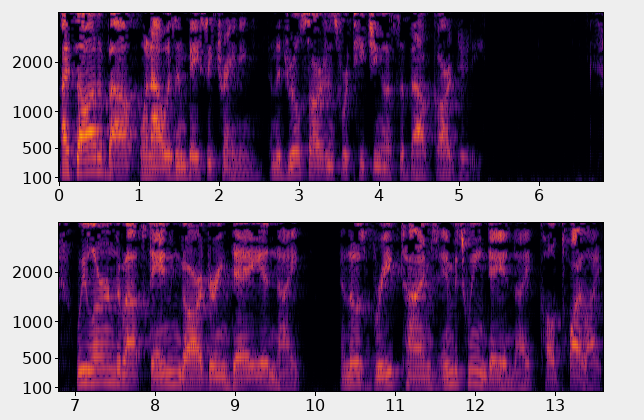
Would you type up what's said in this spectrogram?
I thought about when I was in basic training and the drill sergeants were teaching us about guard duty. We learned about standing guard during day and night and those brief times in between day and night called twilight.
